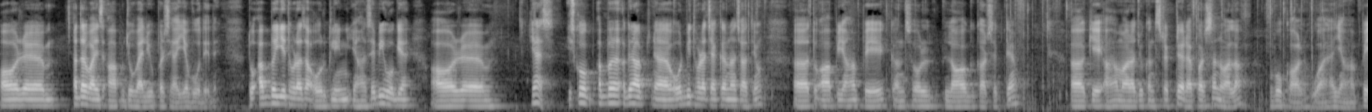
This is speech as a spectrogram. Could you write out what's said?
और अदरवाइज़ आप जो वैल्यू ऊपर से आई है, वो दे दें। तो अब ये थोड़ा सा और क्लीन यहाँ से भी हो गया और यस इसको अब अगर आप और भी थोड़ा चेक करना चाहते हो तो आप यहाँ पे कंसोल लॉग कर सकते हैं। कि हमारा जो कंस्ट्रक्टर है पर्सन वाला, वो कॉल हुआ है यहाँ पे।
